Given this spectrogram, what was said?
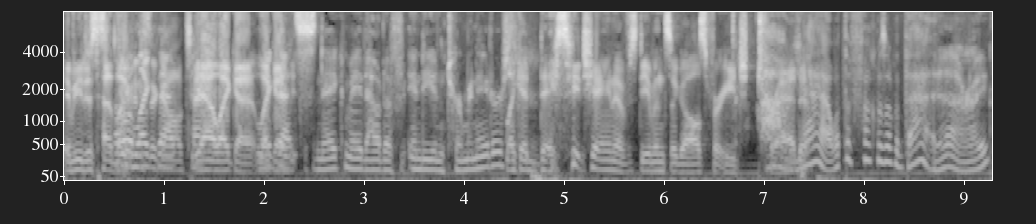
if you just had Oh, like, like Seagal that, tank. yeah, like a like, like, a that snake made out of Indian Terminators. like a daisy chain of Steven Seagal's for each Oh, tread. yeah, what the fuck was up with that? yeah, right.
